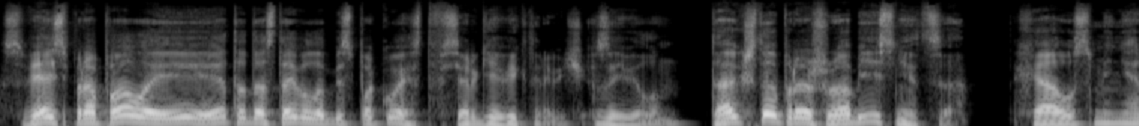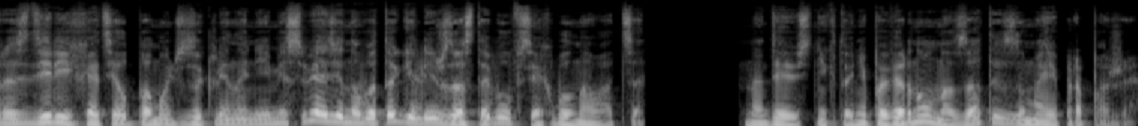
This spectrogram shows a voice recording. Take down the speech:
«Связь пропала, и это доставило беспокойств, Сергей Викторович», — заявил он. «Так что прошу объясниться». Хаос меня раздери, хотел помочь заклинаниями связи, но в итоге лишь заставил всех волноваться. Надеюсь, никто не повернул назад из-за моей пропажи.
